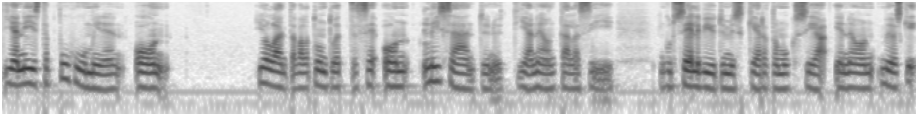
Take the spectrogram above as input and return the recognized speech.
ja niistä puhuminen on jollain tavalla tuntuu, että se on lisääntynyt ja ne on tällaisia niin kuin selviytymiskertomuksia ja ne on myöskin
